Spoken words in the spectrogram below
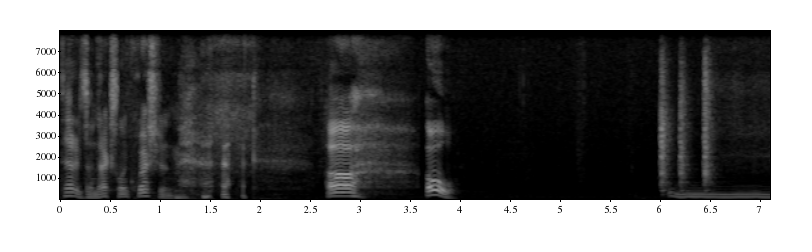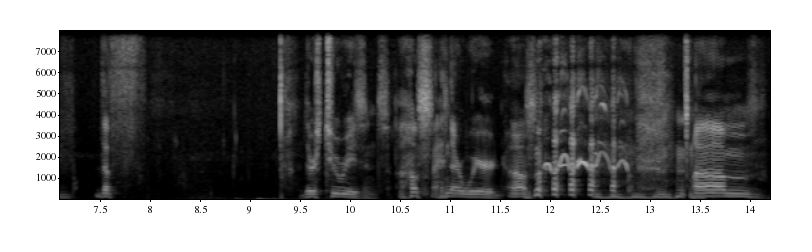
that is an excellent question. uh, oh, the f- there's two reasons, um, and they're weird. Um, um,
